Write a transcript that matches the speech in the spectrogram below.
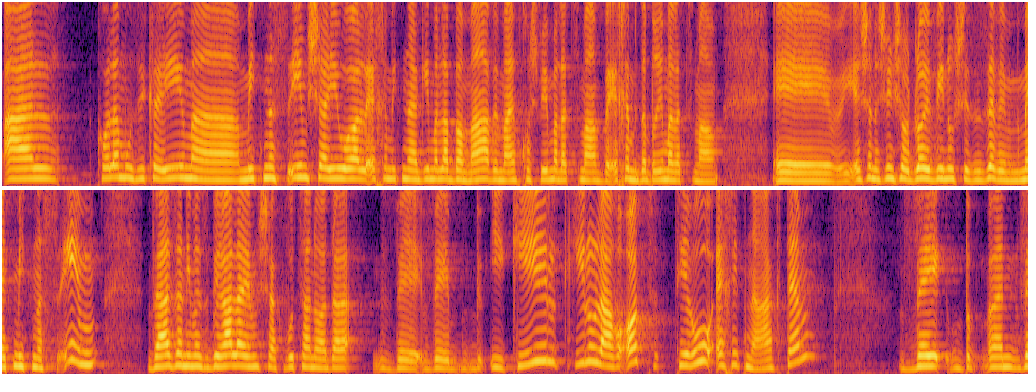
על כל המוזיקאים המתנשאים שהיו על איך הם מתנהגים על הבמה ומה הם חושבים על עצמם ואיך הם מדברים על עצמם. אה, יש אנשים שעוד לא הבינו שזה זה והם באמת מתנשאים, ואז אני מסבירה להם שהקבוצה נועדה, והיא כאילו, כאילו להראות, תראו איך התנהגתם. ו, ו,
